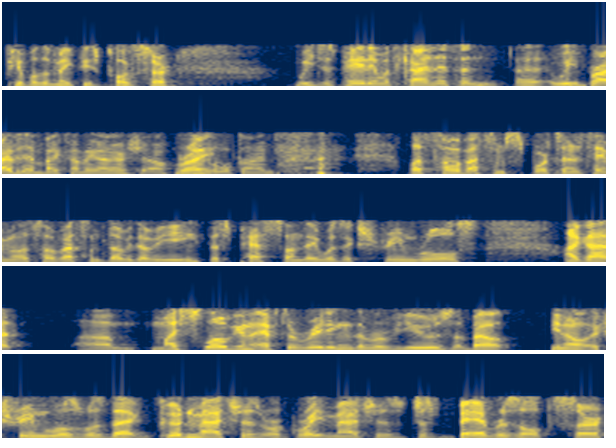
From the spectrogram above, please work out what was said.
people to make these plugs, sir. We just pay them with kindness and uh, we bribe them by coming on our show Right. multiple times. Let's talk about some sports entertainment. Let's talk about some WWE. This past Sunday was Extreme Rules. I got um, my slogan after reading the reviews about you know Extreme Rules was that good matches or great matches, just bad results, sir.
